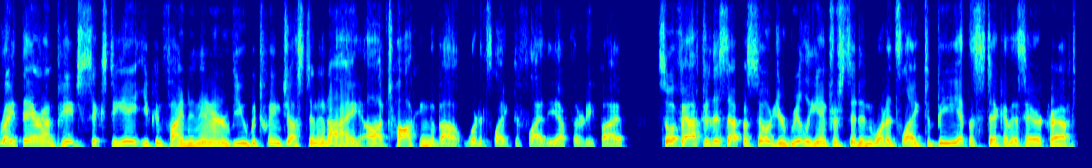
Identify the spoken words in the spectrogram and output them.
Right there on page 68, you can find an interview between Justin and I uh, talking about what it's like to fly the F 35. So, if after this episode you're really interested in what it's like to be at the stick of this aircraft,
